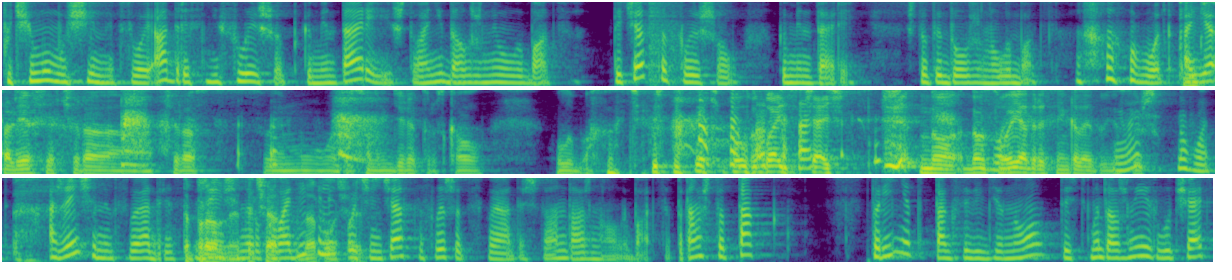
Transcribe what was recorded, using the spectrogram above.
почему мужчины в свой адрес не слышат комментарии, что они должны улыбаться. Ты часто слышал комментарий, что ты должен улыбаться? вот. Ты а представляешь, я... я вчера, вчера своему операционному директору сказал, типа, улыбайся чаще. Но, но в свой адрес я никогда этого не слышал. Ну вот. А женщины в свой адрес, женщины-руководители очень часто слышат в свой адрес, что она должна улыбаться. Потому что так принято, так заведено. То есть мы должны излучать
